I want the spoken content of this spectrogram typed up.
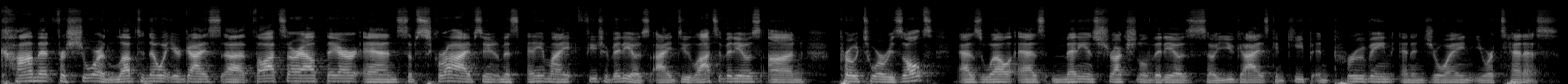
comment for sure. I'd love to know what your guys' uh, thoughts are out there and subscribe so you don't miss any of my future videos. I do lots of videos on Pro Tour results as well as many instructional videos so you guys can keep improving and enjoying your tennis.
